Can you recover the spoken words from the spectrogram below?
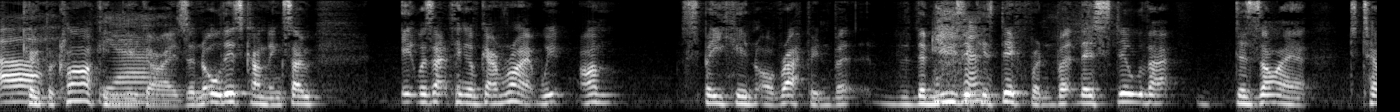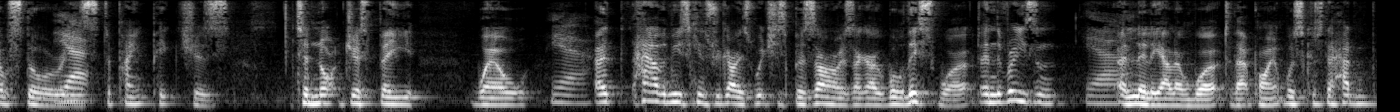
oh, Cooper Clarke and yeah. you guys, and all this kind of thing. So it was that thing of going right. We, I'm speaking or rapping, but the music is different. But there's still that desire to tell stories, Yeah. to paint pictures, to not just be well. Yeah. uh, how the music industry goes, which is bizarre, is I go, well, this worked, and the reason Yeah. Lily Allen worked to that point was because there hadn't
